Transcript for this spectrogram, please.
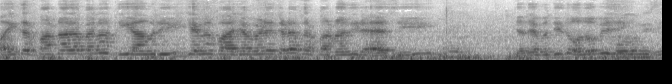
ਭਾਈ ਕਿਰਪਾਨਾ ਦਾ ਪਹਿਲਾਂ ਤੀ ਆਮਰੀ ਜਿਵੇਂ ਪਾਸ਼ਾ ਵੇਲੇ ਕਿਹੜਾ ਕਿਰਪਾਨਾ ਦੀ ਰਹਿ ਸੀ? ਜਥੇਬੰਦੀ ਤਾਂ ਉਦੋਂ ਵੀ ਸੀ। ਵੀ ਸੀ।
